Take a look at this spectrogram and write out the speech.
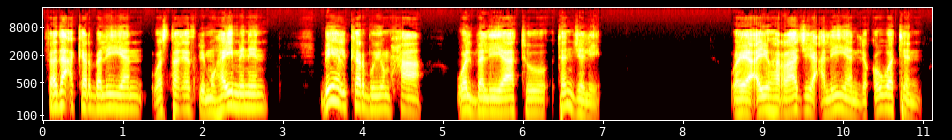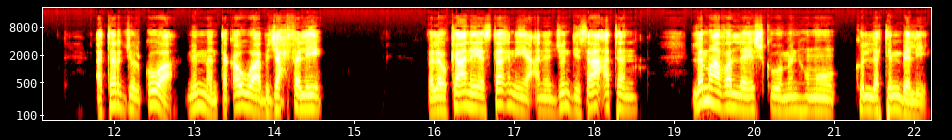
فدع كربليا واستغث بمهيمن به الكرب يمحى والبليات تنجلي. ويا أيها الراجي عليا لقوة أترجو القوى ممن تقوى بجحفلي. فلو كان يستغني عن الجند ساعة لما ظل يشكو منهم كل تنبلي.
